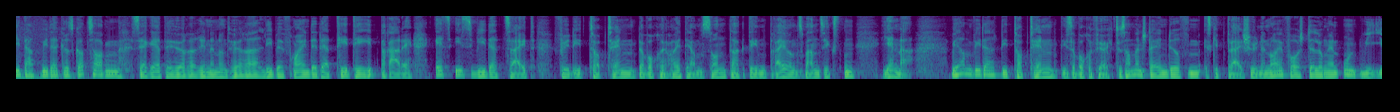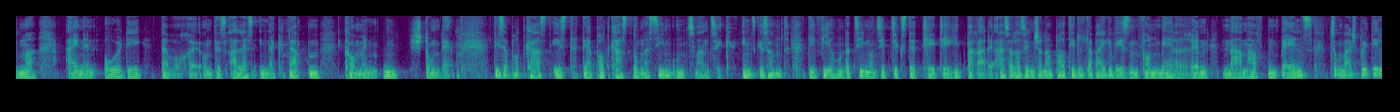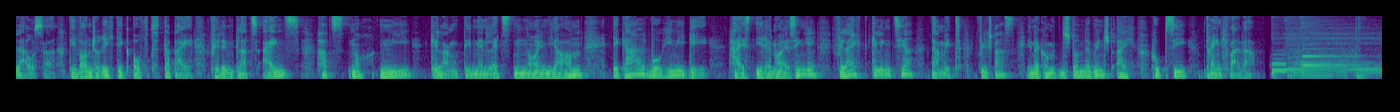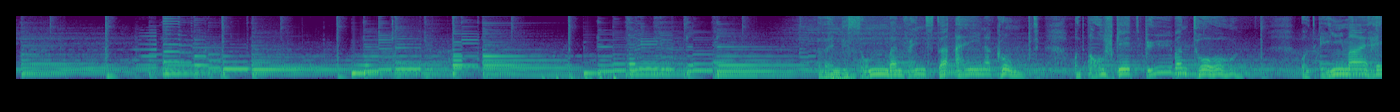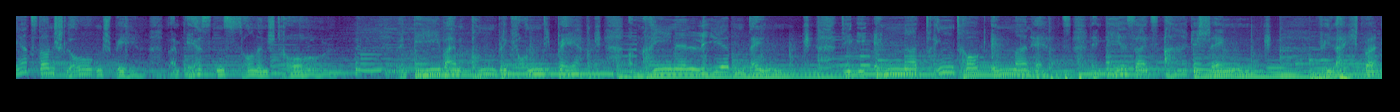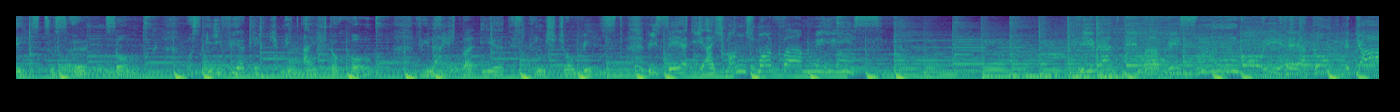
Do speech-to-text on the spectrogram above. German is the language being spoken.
Ich darf wieder Grüß Gott sagen, sehr geehrte Hörerinnen und Hörer, liebe Freunde der TT Hitparade. Es ist wieder Zeit für die Top 10 der Woche heute am Sonntag, den 23. Jänner. Wir haben wieder die Top 10 dieser Woche für euch zusammenstellen dürfen. Es gibt drei schöne Neuvorstellungen und wie immer einen Oldie der Woche. Und das alles in der knappen kommenden Stunde. Dieser Podcast ist der Podcast Nummer 27. Insgesamt die 477. TT-Hitparade. Also da sind schon ein paar Titel dabei gewesen von mehreren namhaften Bands. Zum Beispiel die Lauser. Die waren schon richtig oft dabei. Für den Platz 1 hat's noch nie gelangt in den letzten neun Jahren. Egal wohin ich gehe, heißt ihre neue Single. Vielleicht gelingt's ja damit. Viel Spaß in der kommenden Stunde wünscht euch Hupsi Tränkwalder. Wenn die Sonne beim Fenster einer kommt und aufgeht übern Ton und ich mein Herz dann schlagen spiel beim ersten Sonnenstrahl. Wenn ich beim Anblick von die Berg an meine Lieben denk, die ich immer drin trag in mein Herz, denn ihr seid's ein Geschenk. Vielleicht war ich's zu selten so, was ich wirklich mit euch doch hab. Vielleicht, weil ihr das längst schon wisst, wie sehr ich euch manchmal vermiss. Ich werd immer wissen, wo ich herkomm, egal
